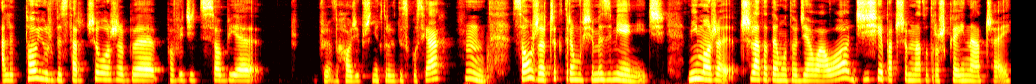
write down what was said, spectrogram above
ale to już wystarczyło, żeby powiedzieć sobie, wychodzi przy niektórych dyskusjach, hmm, są rzeczy, które musimy zmienić. Mimo, że trzy lata temu to działało, dzisiaj patrzymy na to troszkę inaczej.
